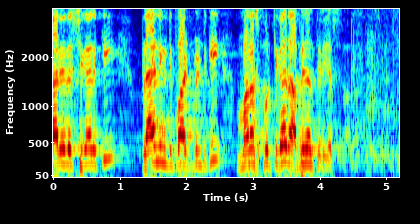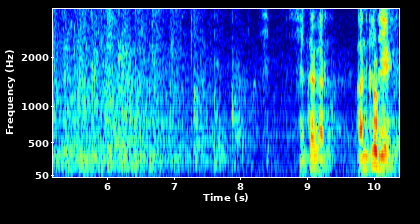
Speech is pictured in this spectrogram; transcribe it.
కార్యదర్శి గారికి ప్లానింగ్ డిపార్ట్మెంట్కి మనస్ఫూర్తిగా నా అభినందనలు తెలియజేస్తున్నాను. శంకర్ గారు కన్క్లూడ్ చేయండి.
